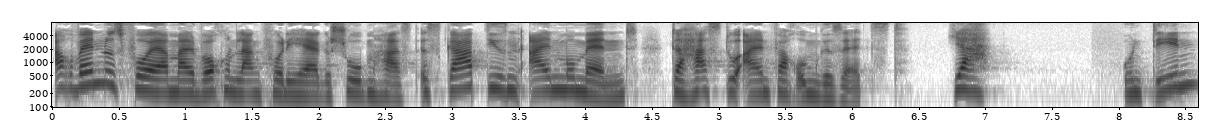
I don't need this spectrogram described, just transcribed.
Auch wenn du es vorher mal wochenlang vor dir hergeschoben hast, es gab diesen einen Moment, da hast du einfach umgesetzt. Ja. Und den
